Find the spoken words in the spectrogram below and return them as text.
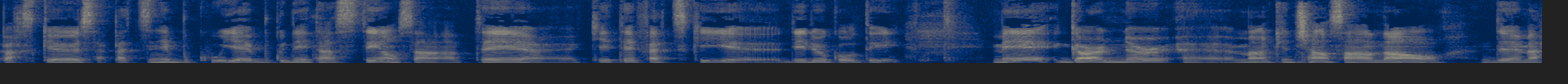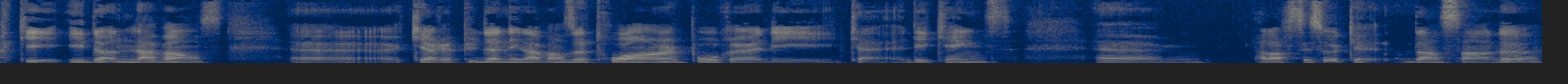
parce que ça patinait beaucoup, il y avait beaucoup d'intensité, on sentait qu'ils étaient fatigués des deux côtés. Mais Gardner manque une chance en or de marquer et donne l'avance euh, qui aurait pu donner l'avance de 3-1 pour euh, les, les Kings. Euh, alors, c'est sûr que dans ce sens-là,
